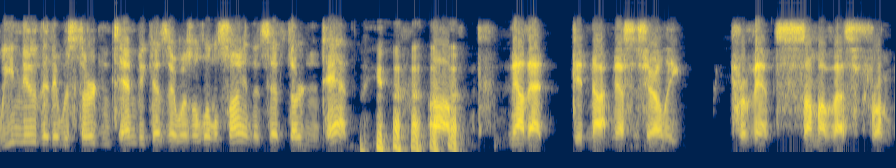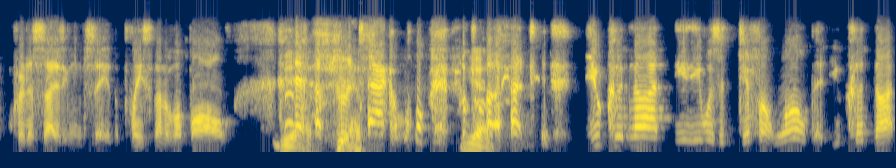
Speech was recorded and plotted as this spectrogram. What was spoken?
we knew that it was third and ten because there was a little sign that said third and ten. um, now that did not necessarily prevent some of us from criticizing, say, the placement of a ball yes, after yes. a tackle. Yes. but you could not. It was a different world. That you could not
